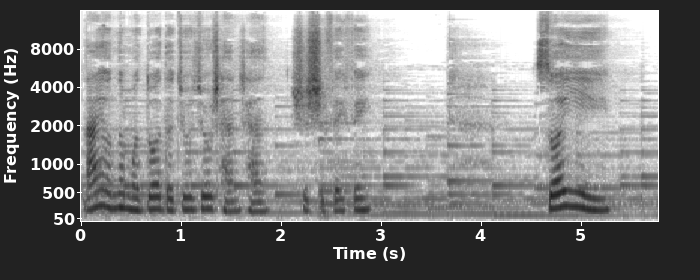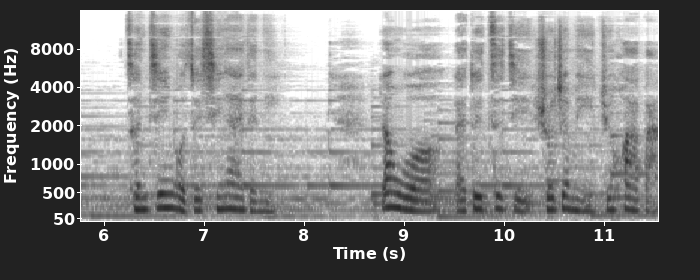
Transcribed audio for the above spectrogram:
哪有那么多的纠纠缠缠、是是非非。所以，曾经我最亲爱的你，让我来对自己说这么一句话吧：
